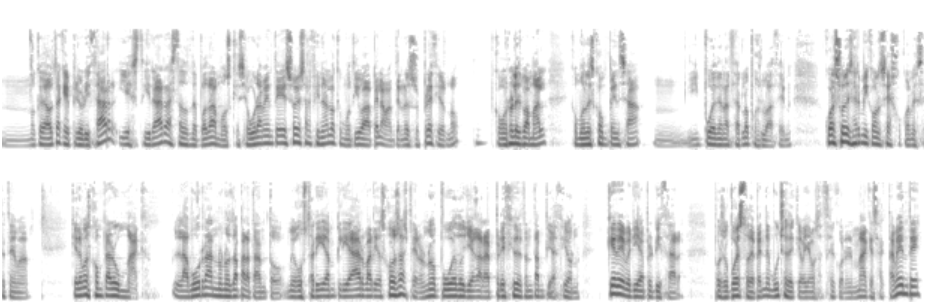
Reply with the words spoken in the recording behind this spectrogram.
Mm, no queda otra que priorizar y estirar hasta donde podamos, que seguramente eso es al final lo que motiva a Apple a mantener esos precios, ¿no? Como no les va mal, como les compensa mm, y pueden hacerlo, pues lo hacen. ¿Cuál suele ser mi consejo con este tema? Queremos comprar un Mac. La burra no nos da para tanto. Me gustaría ampliar varias cosas, pero no puedo llegar al precio de tanta ampliación ¿Qué debería priorizar? Por supuesto, depende mucho de qué vayamos a hacer con el Mac exactamente,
